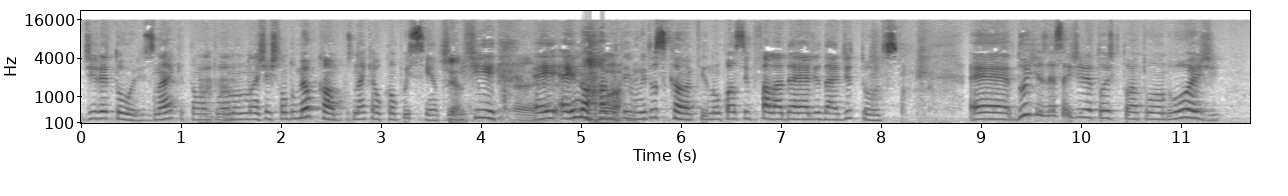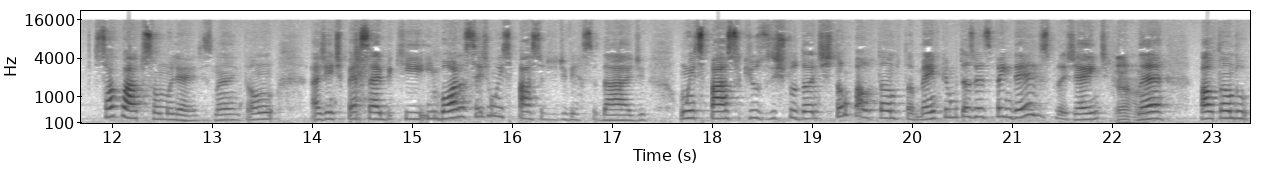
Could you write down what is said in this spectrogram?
diretores né, que estão uhum. atuando na gestão do meu campus, né, que é o Campus Centro. Centro. IF é, é, é enorme, enorme, tem muitos campos, não consigo falar da realidade de todos. É, dos 16 diretores que estão atuando hoje, só quatro são mulheres, né? Então a gente percebe que, embora seja um espaço de diversidade, um espaço que os estudantes estão pautando também, porque muitas vezes vem deles para gente, uhum. né? Pautando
